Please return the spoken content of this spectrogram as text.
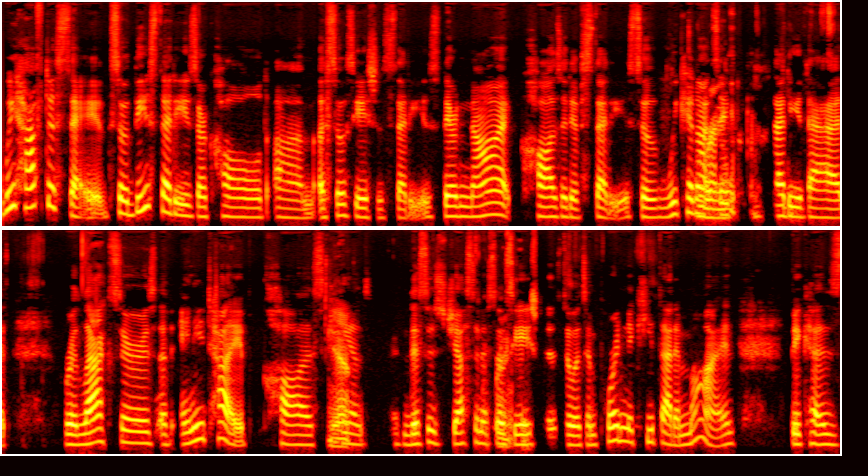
we have to say, so these studies are called um, association studies. They're not causative studies. So we cannot right. say from a study that relaxers of any type cause yeah. cancer. This is just an association. Right. So it's important to keep that in mind because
